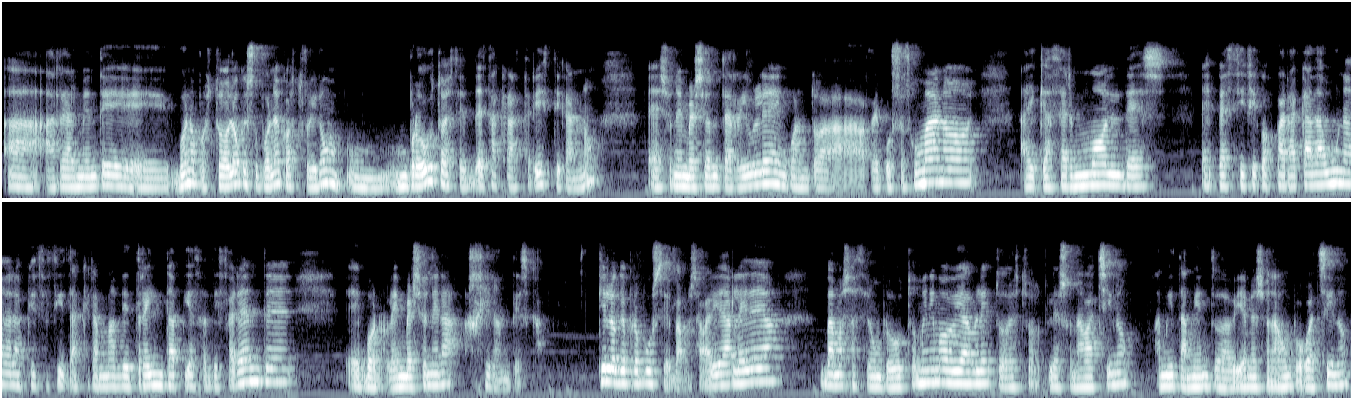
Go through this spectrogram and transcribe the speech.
a, realmente, eh, bueno, pues todo lo que supone construir un, producto este, de, estas características, ¿no? Es una inversión terrible en cuanto a recursos humanos, hay que hacer moldes específicos para cada una de las piececitas, que eran más de 30 piezas diferentes. Eh, bueno, la inversión era gigantesca. ¿Qué es lo que propuse? Vamos a validar la idea, vamos a hacer un producto mínimo viable. Todo esto le sonaba chino, a mí también todavía me sonaba un poco a chino.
